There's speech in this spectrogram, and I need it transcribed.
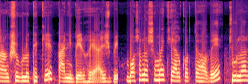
মাংসগুলো থেকে পানি বের হয়ে আসবে। বসানোর সময় খেয়াল করতে হবে, চুলার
